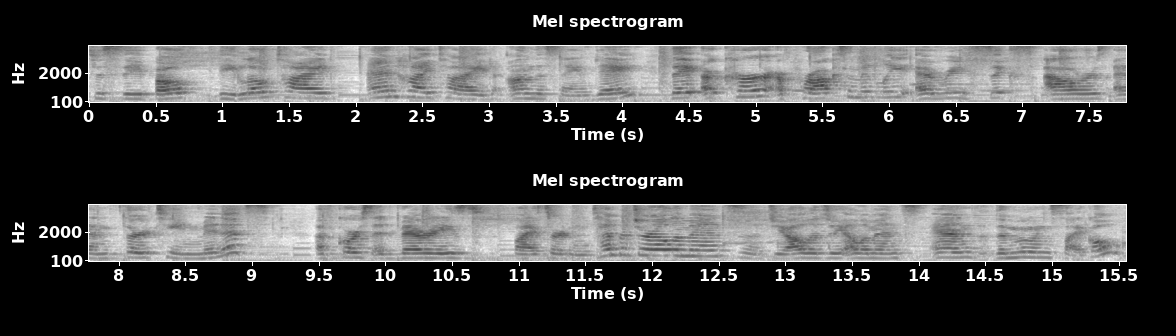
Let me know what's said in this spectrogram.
to see both the low tide and high tide on the same day. They occur approximately every 6 hours and 13 minutes. Of course, it varies by certain temperature elements, geology elements, and the moon cycle.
